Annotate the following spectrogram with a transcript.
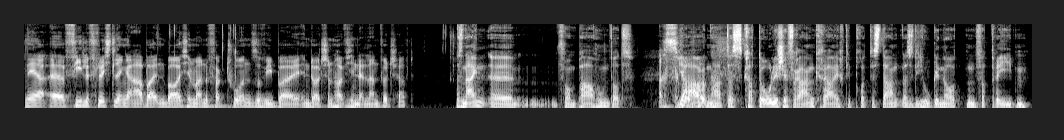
Ja, äh, viele Flüchtlinge arbeiten bei euch in Manufakturen, so wie bei in Deutschland häufig in der Landwirtschaft. Also nein, äh, vor ein paar hundert so. Jahren hat das katholische Frankreich die Protestanten, also die Hugenotten, vertrieben.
